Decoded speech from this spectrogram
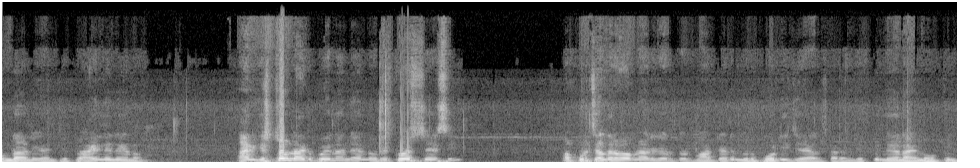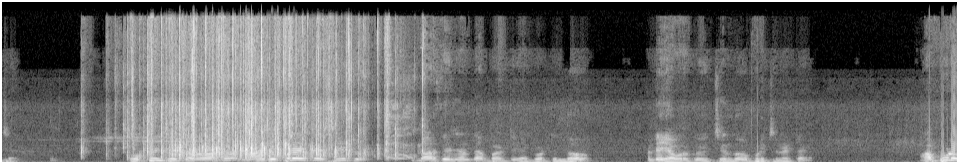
ఉండాలి అని చెప్పి ఆయన్ని నేను ఆయనకి ఇష్టం లేకపోయినా నేను రిక్వెస్ట్ చేసి అప్పుడు చంద్రబాబు నాయుడు గారితో మాట్లాడి మీరు పోటీ చేయాలి సార్ అని చెప్పి నేను ఆయన ఒప్పించాను. ఒప్పించిన తర్వాత నాకు ఎప్పుడైతే సీటు భారతీయ జనతా పార్టీ ఎగ్గొట్టిందో అంటే ఎవరికో ఇచ్చిందో ఇప్పుడు ఇచ్చినట్టే. అప్పుడు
